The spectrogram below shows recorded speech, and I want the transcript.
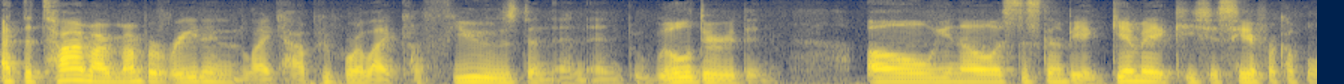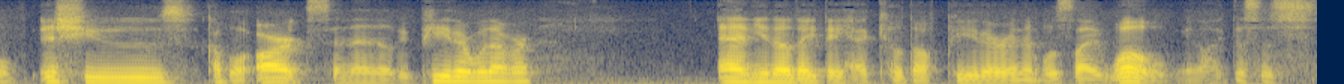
at the time I remember reading like how people were like confused and, and, and bewildered and oh, you know, it's just gonna be a gimmick. He's just here for a couple of issues, a couple of arcs, and then it'll be Peter, whatever. And you know, they, they had killed off Peter and it was like, whoa, you know, like this is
